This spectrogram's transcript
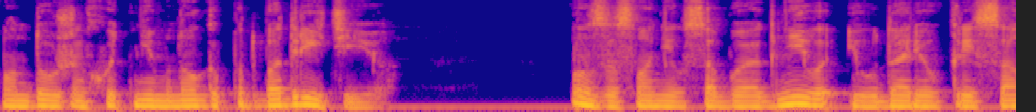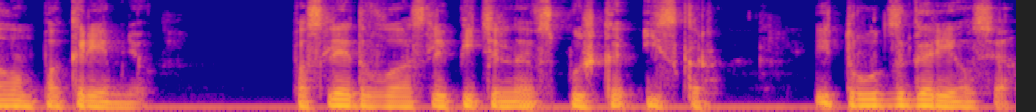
Он должен хоть немного подбодрить ее. Он заслонил собой огниво и ударил кресалом по кремню. Последовала ослепительная вспышка искр, и труд загорелся.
